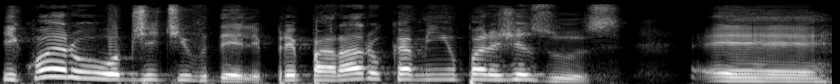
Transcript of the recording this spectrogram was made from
E qual era o objetivo dele? Preparar o caminho para Jesus. É,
